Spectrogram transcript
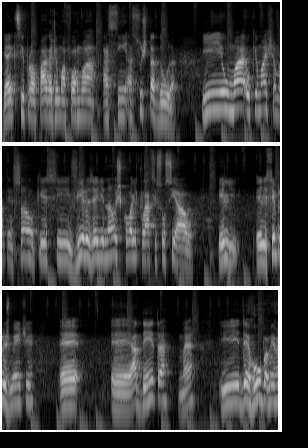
e aí que se propaga de uma forma assim assustadora. E o, mais, o que mais chama atenção é que esse vírus ele não escolhe classe social, ele, ele simplesmente é, é, adentra né, e derruba mesmo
